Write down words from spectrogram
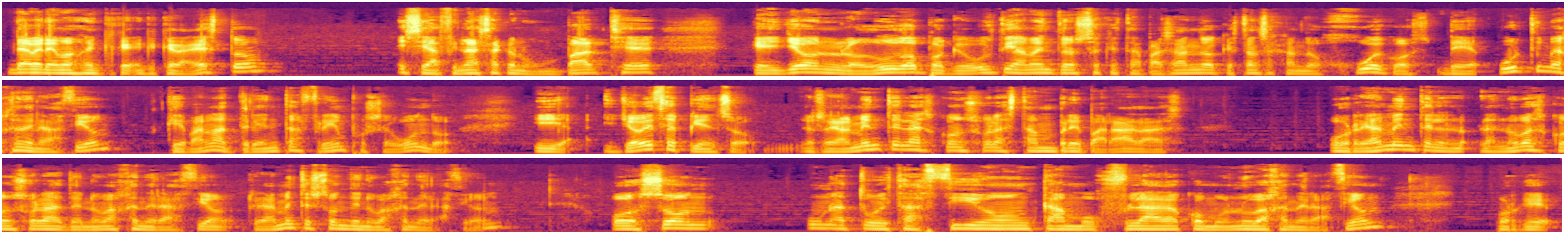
ya veremos en qué, queda esto. Y si al final sacan un parche, que yo no lo dudo, porque últimamente no sé qué está pasando, que están sacando juegos de última generación que van a 30 frames por segundo. y yo a veces pienso, ¿realmente las consolas están preparadas ¿O realmente las nuevas consolas de nueva generación realmente son de nueva generación? ¿O son una actualización camuflada como nueva generación? Porque,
